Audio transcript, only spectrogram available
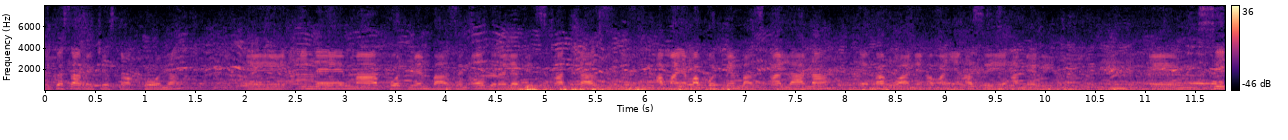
because saregister khona. Eh inema-board members and all the relevant structures. Amanye ama-board members alana engangwane amanye ase-america. Um si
